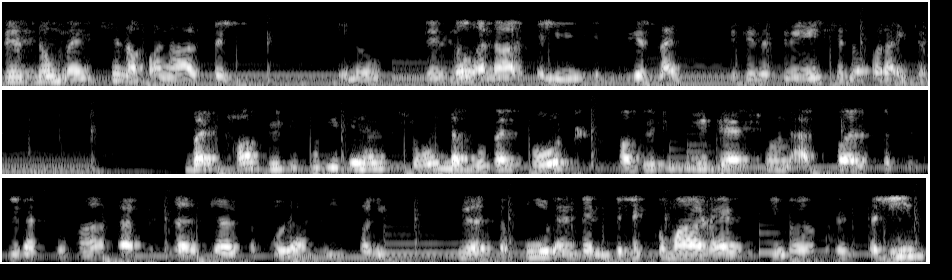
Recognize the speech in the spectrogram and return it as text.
there's no mention of anarkali. You know, there's no anarkali in real life. It is a creation of a writer. But how beautifully they have shown the Mughal court, how beautifully they have shown Akbar, the Prithviraj uh, uh, Kapoor, I mean, sorry, Prithviraj Kapoor, and then Dilip Kumar as you know Prince Salim,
